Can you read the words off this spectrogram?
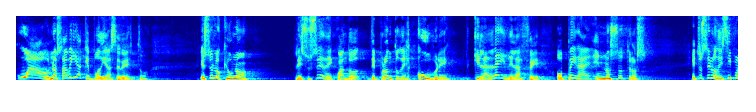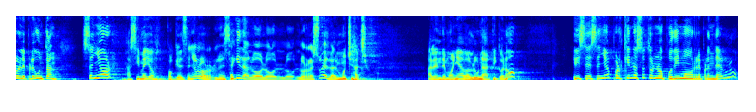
¡Wow! No sabía que podía hacer esto. Eso es lo que uno le sucede cuando de pronto descubre que la ley de la fe opera en nosotros. Entonces los discípulos le preguntan, Señor, así medio, porque el Señor lo- enseguida lo, lo- lo- lo resuelve al muchacho, al endemoniado, al lunático, ¿no? Y dice, Señor, ¿por qué nosotros no pudimos reprenderlo?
